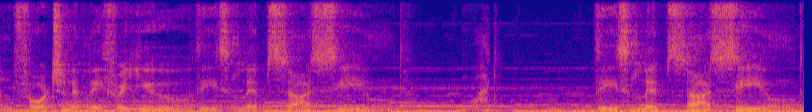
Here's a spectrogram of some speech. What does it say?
Unfortunately for you, these lips are sealed. What? These lips are sealed.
